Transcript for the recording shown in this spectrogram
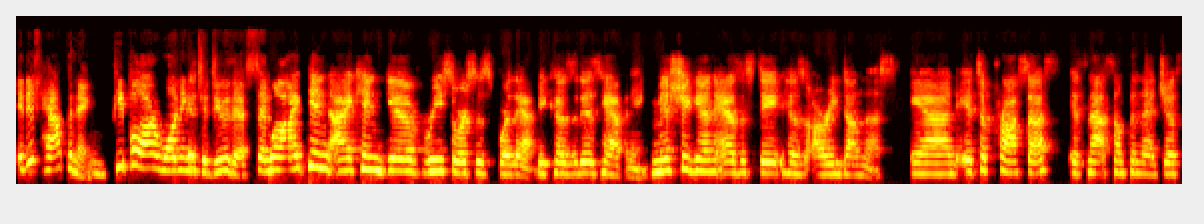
it is happening. People are wanting to do this. And well, I can I can give resources for that because it is happening. Michigan as a state has already done this. And it's a process. It's not something that just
